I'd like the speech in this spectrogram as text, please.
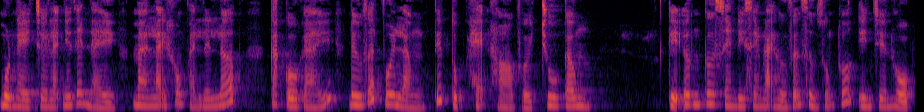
Một ngày trời lạnh như thế này mà lại không phải lên lớp, các cô gái đều rất vui lòng tiếp tục hẹn hò với Chu Công. Kỷ ưng cứ xem đi xem lại hướng dẫn sử dụng thuốc in trên hộp.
